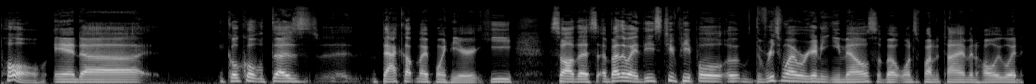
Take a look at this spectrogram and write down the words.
pull. And uh, Gokul does uh, back up my point here. He saw this. Uh, by the way, these two people, uh, the reason why we're getting emails about Once Upon a Time in Hollywood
